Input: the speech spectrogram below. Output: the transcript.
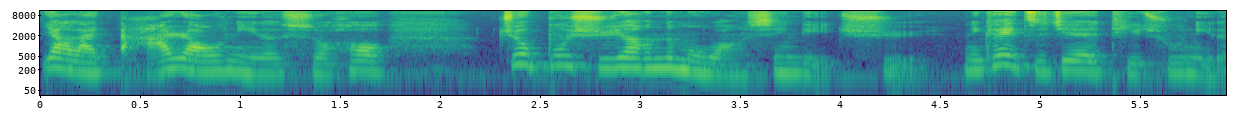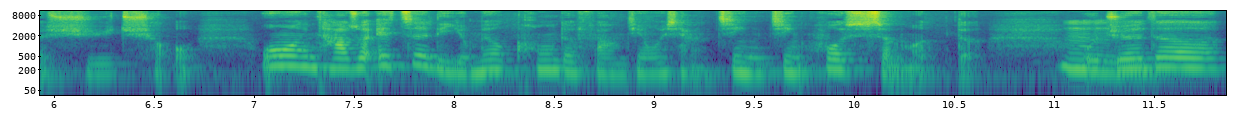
要来打扰你的时候，就不需要那么往心里去。你可以直接提出你的需求，问问他说：“哎，这里有没有空的房间？我想静静或什么的。”我觉得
